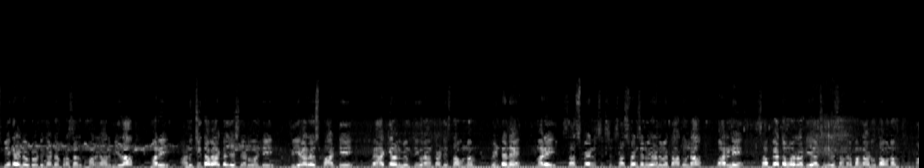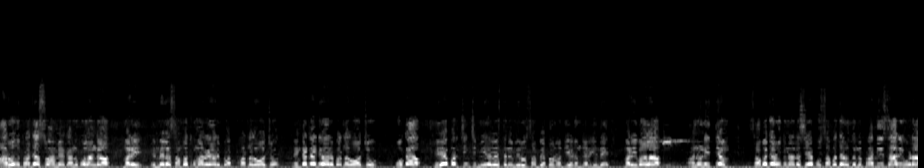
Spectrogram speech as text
స్పీకర్ అయినటువంటి గడ్డం ప్రసాద్ కుమార్ గారి మీద మరి అనుచిత వ్యాఖ్యలు చేసినటువంటి బీఆర్ఎస్ పార్టీ వ్యాఖ్యలను మేము తీవ్రంగా ఖండిస్తా ఉన్నాం. వెంటనే మరి సస్పెన్స్ సస్పెన్షన్ విధానమే కాకుండా వారిని సభ్యత్వం కూడా రద్దు చేయాల్సిన సందర్భంగా అడుగుతా ఉన్నాం. ఆ రోజు ప్రజాస్వామ్యకు అనుకూలంగా మరి ఎమ్మెల్యే సంపత్ కుమార్ గారి పట్ల కావచ్చు వెంకటరెడ్డి గారి పట్ల కావచ్చు ఒక పేపర్ చించి మీద వేస్తేనే మీరు సభ్యత్వం రద్దు చేయడం జరిగింది. మరి ఇవాళ అనునిత్యం సభ జరుగుతున్నంతసేపు సభ జరుగుతున్న ప్రతిసారి కూడా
